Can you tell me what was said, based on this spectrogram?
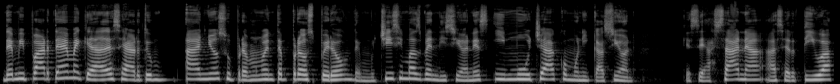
De mi parte, me queda desearte un año supremamente próspero, de muchísimas bendiciones y mucha comunicación, que sea sana, asertiva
